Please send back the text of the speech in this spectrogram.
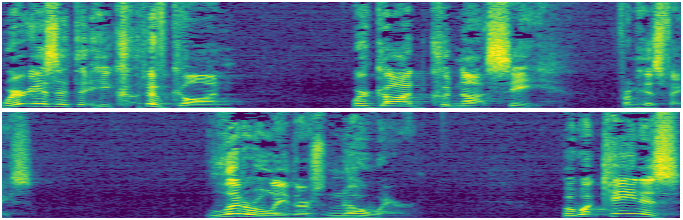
Where is it that he could have gone where God could not see from his face? Literally, there's nowhere. But what Cain is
